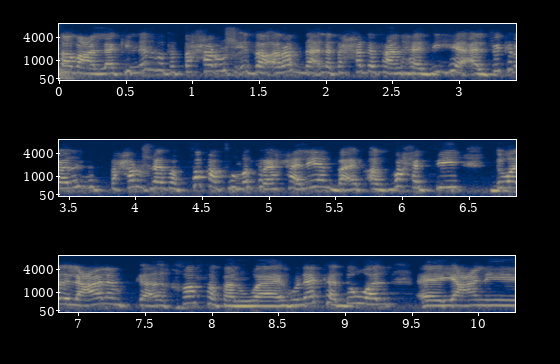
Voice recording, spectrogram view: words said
طبعا لكن نسبه التحرش إذا أردنا أن نتحدث عن هذه الفكرة نسبه التحرش ليست فقط في مصر حاليا بقت أصبحت في دول العالم خاصة وهناك دول يعني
